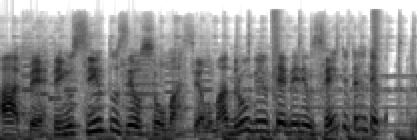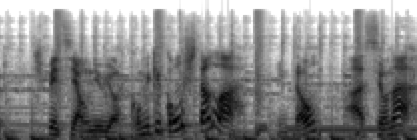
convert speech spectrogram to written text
Apertem os cintos, eu sou Marcelo Madruga e o TB News 134, especial New York Comic Con está no ar. Então, acionar!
